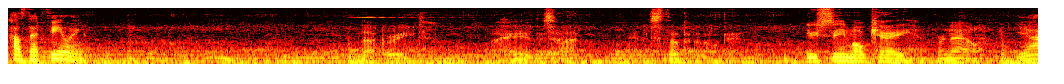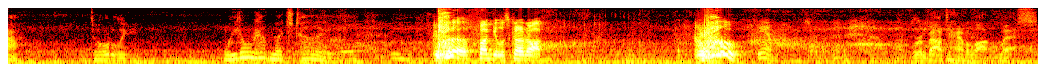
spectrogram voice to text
How's that feeling? Not great. My hand is hot, and it's thumping a little bit. You seem okay for now. Yeah, totally. We don't have much time. Fuck it, let's cut it off. Oh, damn. We're about to have a lot less.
